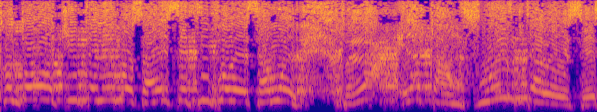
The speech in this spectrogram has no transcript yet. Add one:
Con todo aquí tenemos a ese tipo de Samuel. ¿Verdad? Era tan fuerte a veces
